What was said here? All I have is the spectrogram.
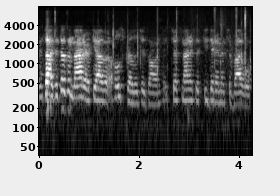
Besides, it doesn't matter if you have a host privileges on. It just matters if you did it in survival.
